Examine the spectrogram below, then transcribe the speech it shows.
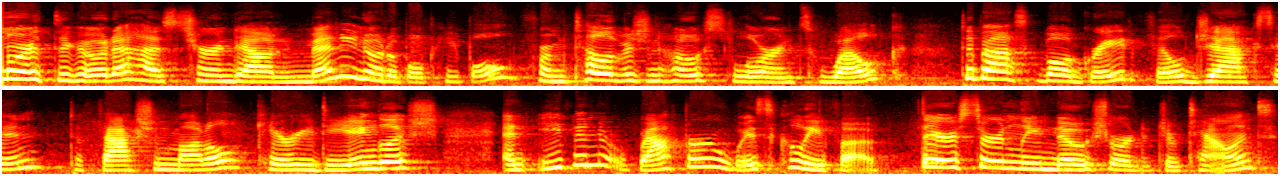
North Dakota has turned out many notable people, from television host Lawrence Welk to basketball great Phil Jackson to fashion model Carrie D. English and even rapper Wiz Khalifa. There's certainly no shortage of talent.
